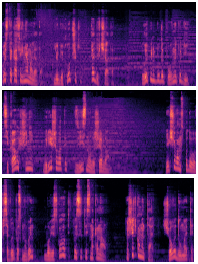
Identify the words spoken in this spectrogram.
Ось така фігня малята, любі хлопчики та дівчата. Липень буде повний подій, цікавих чи ні, вирішувати, звісно, лише вам. Якщо вам сподобався випуск новин, обов'язково підписуйтесь на канал. Пишіть коментар, що ви думаєте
